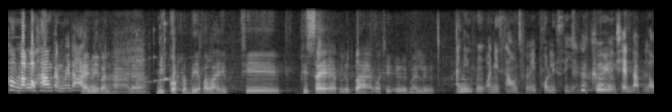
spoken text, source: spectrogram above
ความรักเราห้ามกันไม่ได้ ไม่มีเลยปัญหานะ มีกฎระเบียบอะไรที่พิเศษหรือแปลกกว่าที่อื่นไหมหรือ อันนี้หูอันนี้ sounds very policy อะนะคืออย่างเช่นแบบเรา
